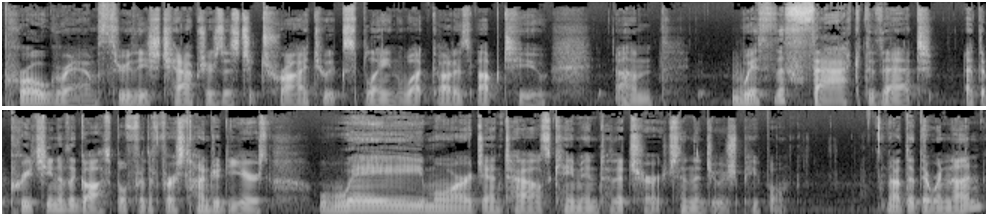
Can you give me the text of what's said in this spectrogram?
program through these chapters is to try to explain what God is up to. Um, with the fact that at the preaching of the gospel for the first hundred years, way more Gentiles came into the church than the Jewish people. Not that there were none,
